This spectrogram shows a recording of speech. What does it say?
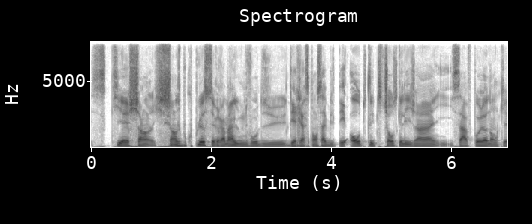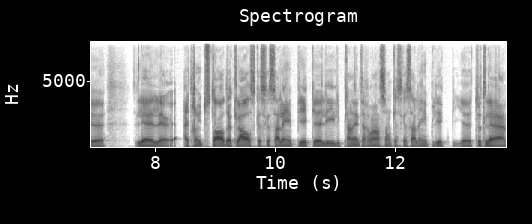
ce qui change, change, beaucoup plus, c'est vraiment au niveau du, des responsabilités hautes, toutes les petites choses que les gens ils savent pas. Là, donc, euh, être un tuteur de classe, qu'est-ce que ça implique, les, plans d'intervention, qu'est-ce que ça implique, puis toute, la,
